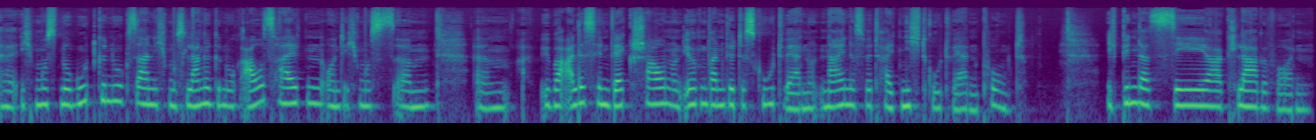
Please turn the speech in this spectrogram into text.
Äh, ich muss nur gut genug sein, ich muss lange genug aushalten und ich muss ähm, ähm, über alles hinwegschauen und irgendwann wird es gut werden. Und nein, es wird halt nicht gut werden. Punkt. Ich bin da sehr klar geworden.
